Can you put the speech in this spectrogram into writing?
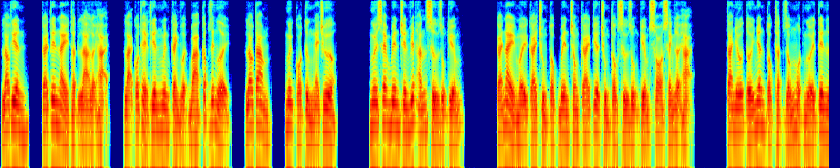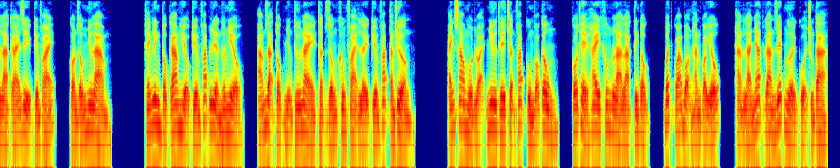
Lao thiên, cái tên này thật là lợi hại, lại có thể thiên nguyên cảnh vượt ba cấp giết người. Lao tam, ngươi có từng nghe chưa? Ngươi xem bên trên viết hắn sử dụng kiếm. Cái này mấy cái chủng tộc bên trong cái kia chủng tộc sử dụng kiếm so sánh lợi hại. Ta nhớ tới nhân tộc thật giống một người tên là cái gì kiếm phái, còn giống như làm thánh linh tộc cam hiểu kiếm pháp liền hơn nhiều, ám dạ tộc những thứ này thật giống không phải lấy kiếm pháp tăng trưởng. Ánh sao một loại như thế trận pháp cùng võ công, có thể hay không là lạc tinh tộc, bất quá bọn hắn quá yếu, hẳn là nhát gan giết người của chúng ta.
